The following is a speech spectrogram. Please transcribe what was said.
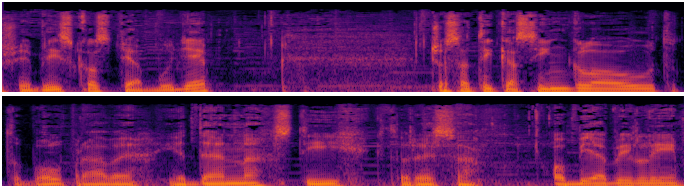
našej blízkosti a bude. Čo sa týka singlov, toto bol práve jeden z tých, ktoré sa objavili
